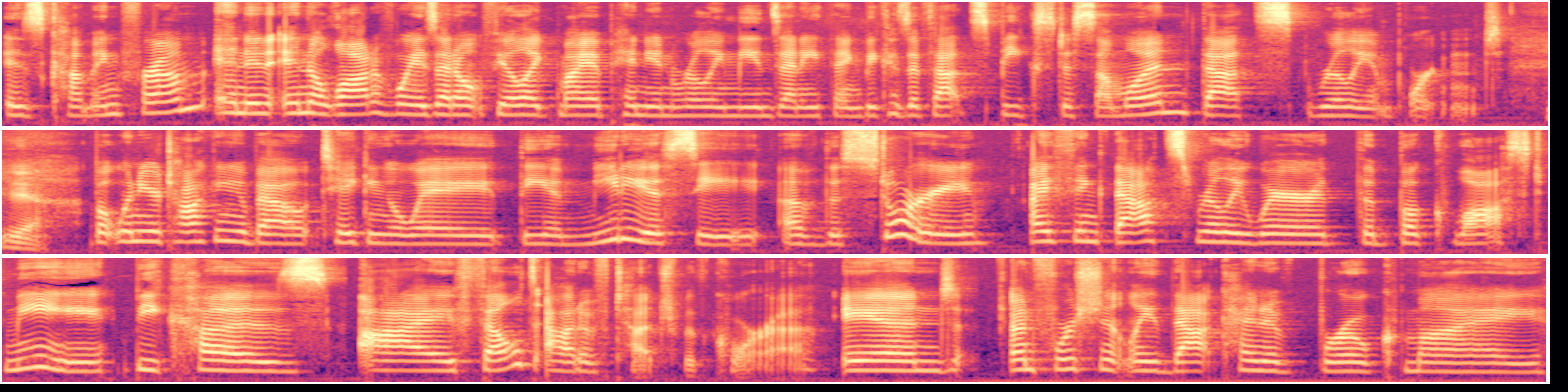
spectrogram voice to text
is coming from. And in, in a lot of ways, I don't feel like my opinion really means anything because if that speaks to someone, that's really important. Yeah. But when you're talking about taking away the immediacy of the story, I think that's really where the book lost me because I felt out of touch with Cora. And unfortunately, that kind of broke my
